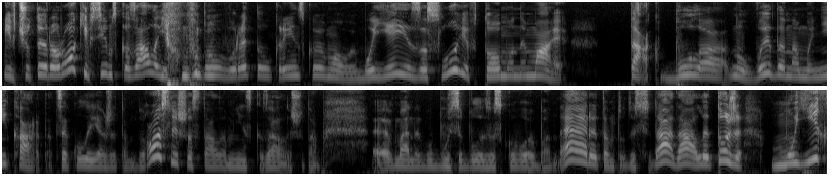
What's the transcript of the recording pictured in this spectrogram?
і в 4 роки всім сказала, я буду говорити українською мовою. Моєї заслуги в тому немає. Так була ну, видана мені карта. Це коли я вже там доросліша стала, мені сказали, що там е, в мене бабуся були зв'язкової бандери, там туди-сюди. Да? Але теж моїх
